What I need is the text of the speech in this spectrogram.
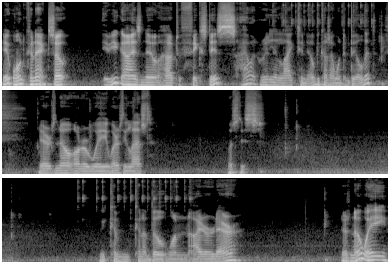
It won't connect. So if you guys know how to fix this, I would really like to know because I want to build it. There's no other way. Where's the last? What's this? We can cannot build one either there. There's no way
